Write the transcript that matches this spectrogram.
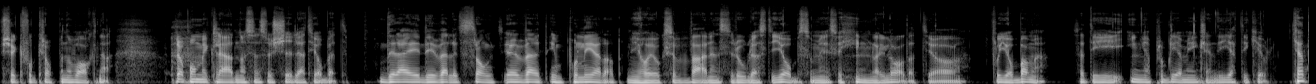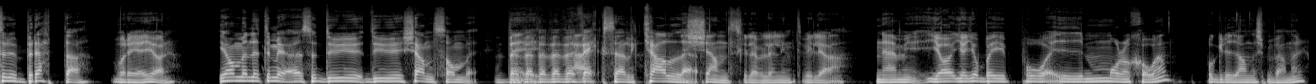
försöker få kroppen att vakna. Drar på mig kläderna och sen så kilar jag till jobbet. Det där är, det är väldigt strångt. Jag är väldigt imponerad. Men jag har ju också världens roligaste jobb som jag är så himla glad att jag får jobba med. Så det är inga problem egentligen, det är jättekul. Kan inte du berätta? Vad det är jag gör? Ja men lite mer. Alltså, du, du är ju känd som växelkalle. Känd skulle jag väl inte vilja... Nej, men jag, jag jobbar ju på i morgonshowen på Gry Anders med vänner.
